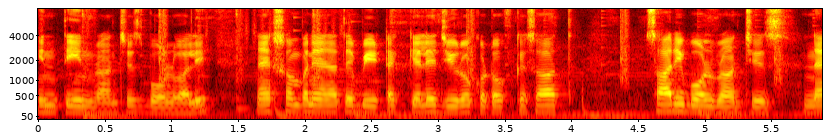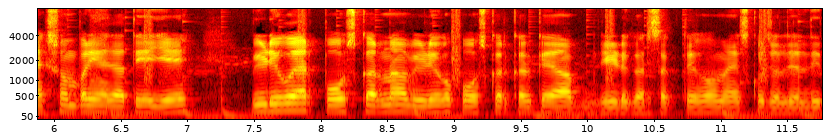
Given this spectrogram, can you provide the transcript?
इन तीन ब्रांचेस बोल्ड वाली. नेक्स्ट कंपनी आ जाती है बीटेक के लिए ज़ीरो कट ऑफ़ के साथ सारी बोल्ड ब्रांचेस नेक्स्ट कंपनी आ जाती है ये. वीडियो को यार पोस्ट करना वीडियो को पोस्ट कर करके आप रीड कर सकते हो. मैं इसको जल्दी जल्दी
